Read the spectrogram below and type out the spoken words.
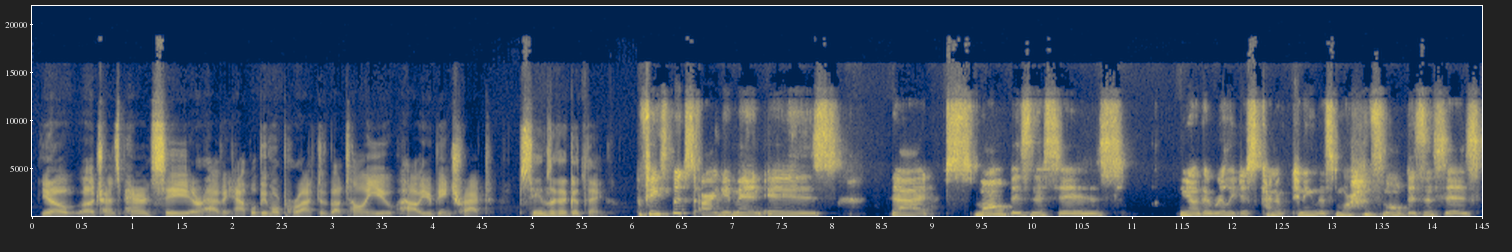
you know, uh, transparency or having Apple be more proactive about telling you how you're being tracked seems like a good thing. Facebook's argument is that small businesses, you know, they're really just kind of pinning this more on small businesses,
